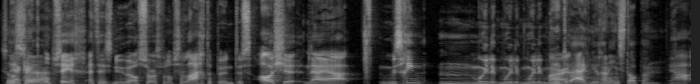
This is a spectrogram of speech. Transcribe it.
Zoals, ja, kijk, op zich, het is nu wel een soort van op zijn laagtepunt. Dus als je, nou ja, misschien mm, moeilijk, moeilijk, moeilijk. Maar moeten we eigenlijk nu gaan instappen. ja,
